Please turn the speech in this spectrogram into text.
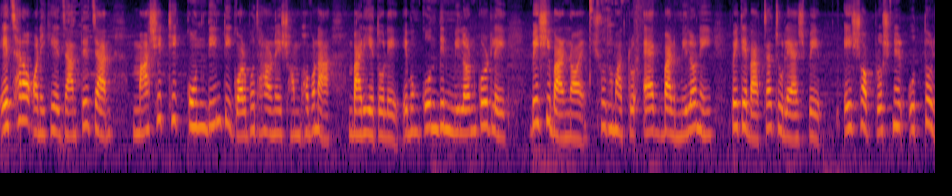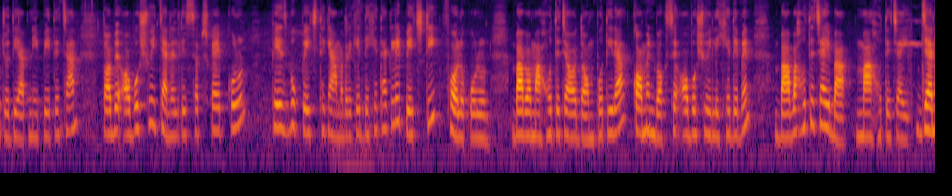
এছাড়াও অনেকে জানতে চান, মাসের ঠিক কোন দিনটি গর্ভধারণের সম্ভাবনা বাড়িয়ে তোলে এবং কোন দিন মিলন করলে বেশি বার নয়? শুধুমাত্র একবার মিলনেই পেটে বাচ্চা চলে আসবে। এই সব প্রশ্নের উত্তর যদি আপনি পেতে চান, তবে অবশ্যই চ্যানেলটি সাবস্ক্রাইব করুন। ফেসবুক পেজ থেকে আমাদেরকে দেখে থাকলে পেজটি ফলো করুন। বাবা মা হতে চাওয়া দম্পতিরা কমেন্ট বক্সে অবশ্যই লিখে দেবেন, বাবা হতে চাই বা মা হতে চাই, যেন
